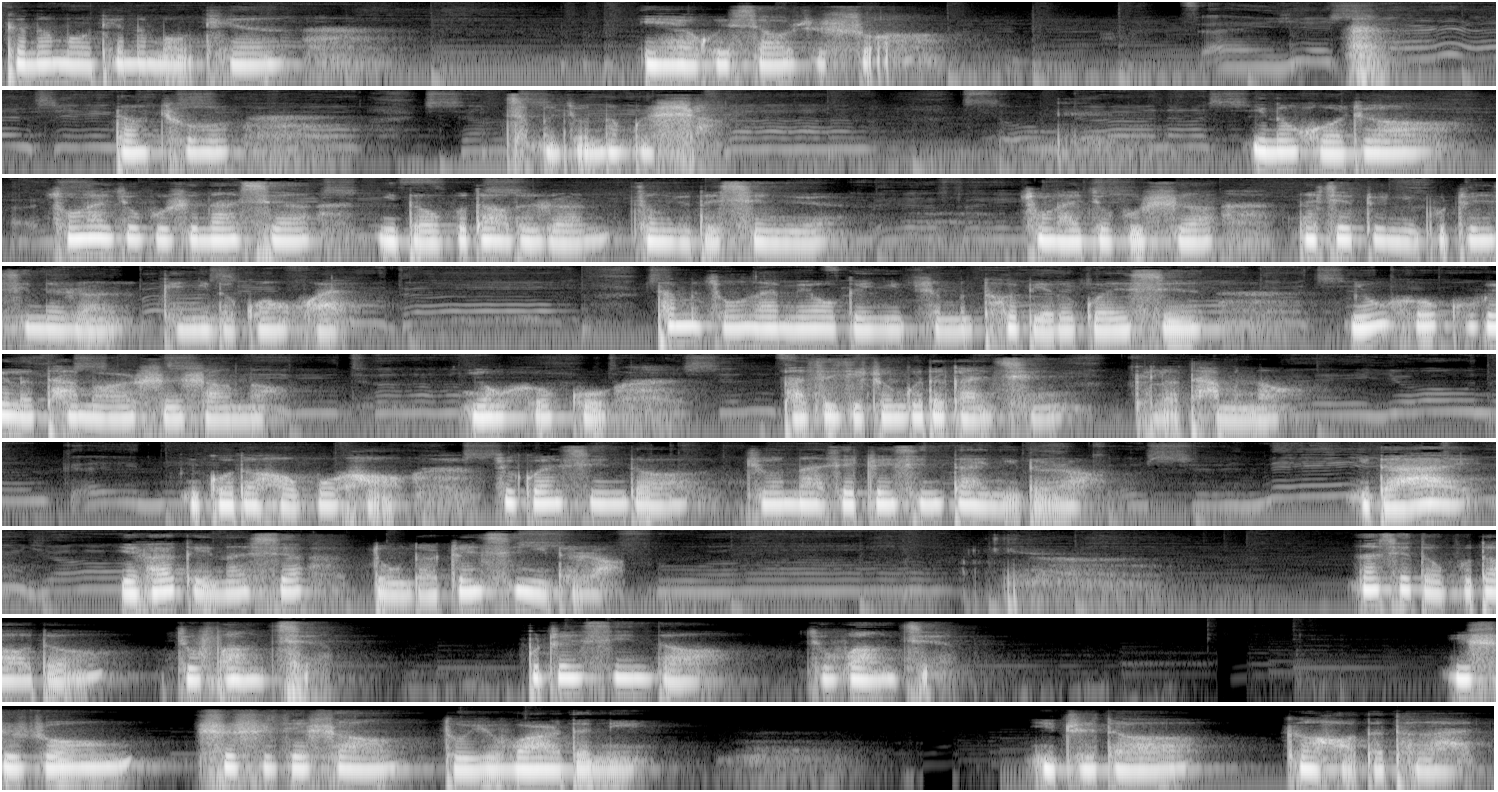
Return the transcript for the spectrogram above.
可能某天的某天，你也会笑着说：“ 当初你能活着，从来就不是那些你得不到的人赠予的幸运，从来就不是那些对你不真心的人给你的关怀。他们从来没有给你什么特别的关心。你又何苦为了他们而受伤呢？你又何苦把自己珍贵的感情给了他们呢？你过得好不好，最关心的只有那些真心待你的人。你的爱，也该给那些懂得珍惜你的人。那些得不到的就放弃，不真心的就忘记。你始终是世界上独一无二的你，你值得更好的疼爱。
